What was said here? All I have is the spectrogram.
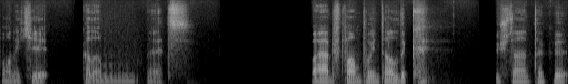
Son iki bakalım. Evet. Bayağı bir farm point aldık. 3 tane takı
